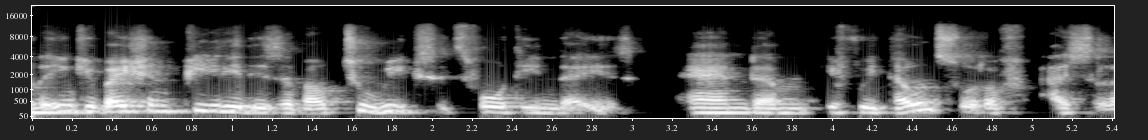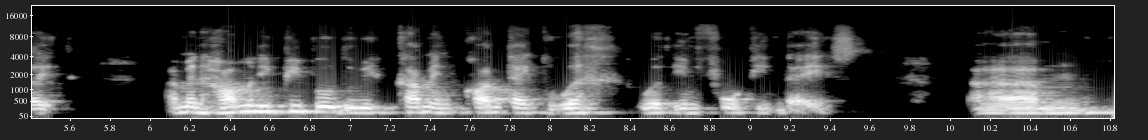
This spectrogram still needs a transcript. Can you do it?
the incubation period is about two weeks. It's 14 days. And um, if we don't sort of isolate, I mean, how many people do we come in contact with within 14 days? Um,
